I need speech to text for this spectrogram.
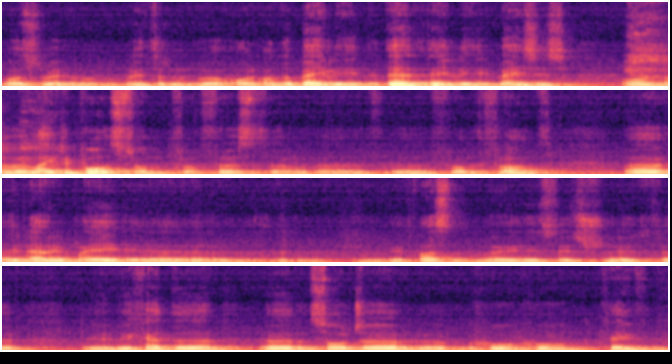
was written uh, on, on the daily, da- daily basis, on uh, like reports from, from first, uh, uh, from the front. Uh, in every play, uh, it was, it, it, uh, we had the soldier uh, who, who came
